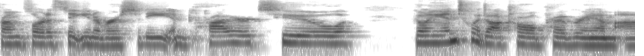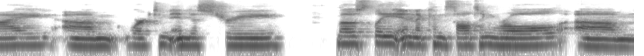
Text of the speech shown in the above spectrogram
from Florida State University, and prior to going into a doctoral program, I um, worked in industry, mostly in a consulting role um,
